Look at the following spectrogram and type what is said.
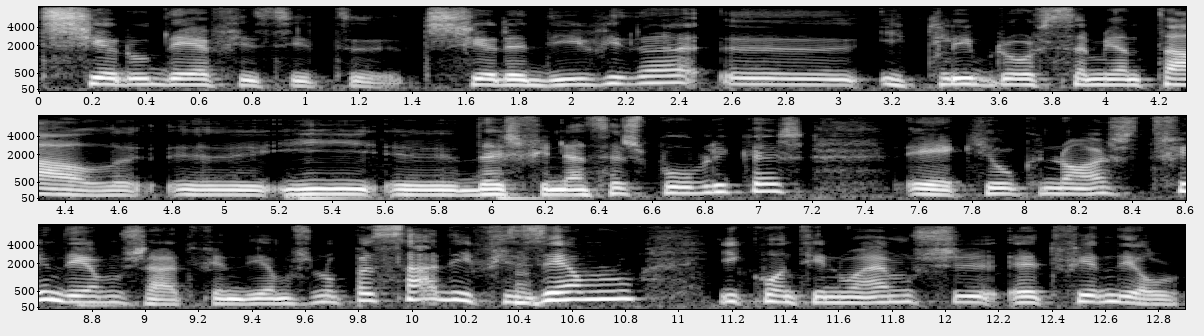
descer o déficit, descer a dívida, eh, equilíbrio orçamental eh, e eh, das finanças públicas é aquilo que nós defendemos. Já defendemos no passado e fizemos-lo e continuamos a defendê-lo.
